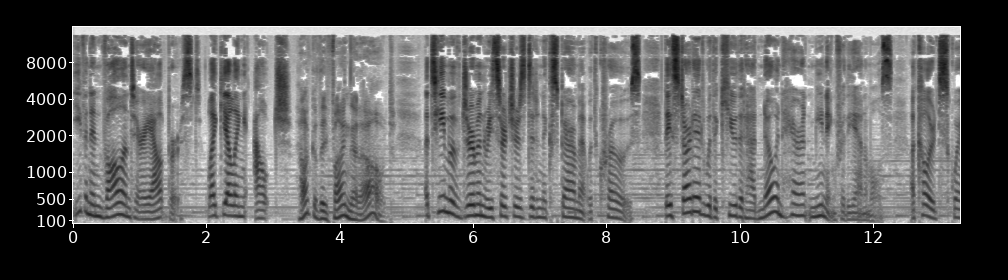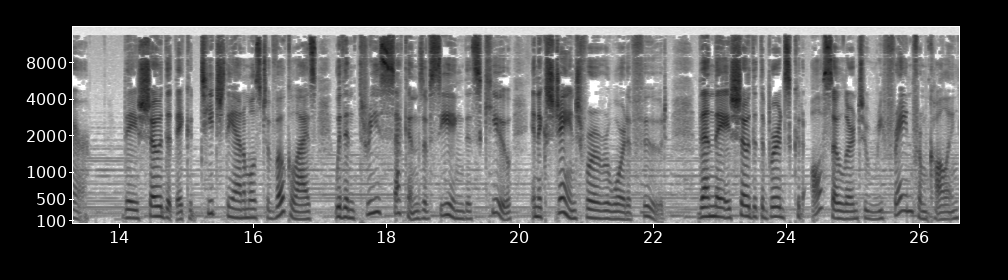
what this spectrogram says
even involuntary outburst, like yelling ouch. How could they find that out? A team of German researchers did an experiment with crows. They started with a cue that had no inherent meaning for the animals a colored square. They showed that they could teach the animals to vocalize within three seconds of seeing this cue in exchange for a reward of food. Then they showed that the birds could also learn to refrain from calling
